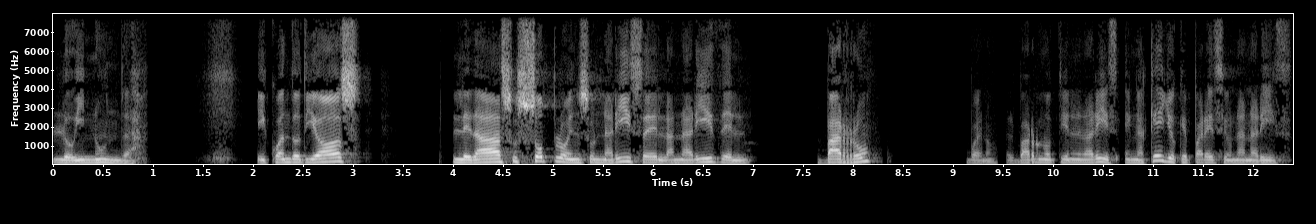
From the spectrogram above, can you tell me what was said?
lo inunda. Y cuando Dios le da su soplo en sus narices, la nariz del barro, bueno, el barro no tiene nariz, en aquello que parece una nariz,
